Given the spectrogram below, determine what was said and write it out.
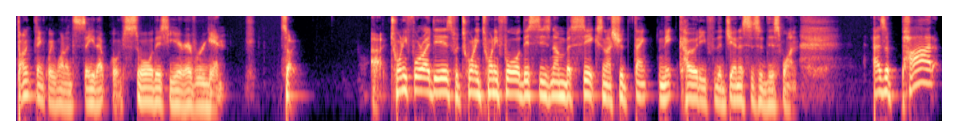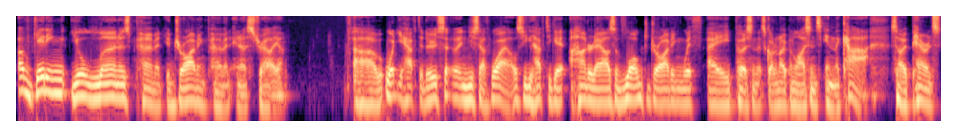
don't think we want to see that what we saw this year ever again. So, uh, 24 ideas for 2024. This is number six, and I should thank Nick Cody for the genesis of this one. As a part of getting your learner's permit, your driving permit in Australia, uh, what you have to do so in New South Wales, you have to get 100 hours of logged driving with a person that's got an open license in the car. So parents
